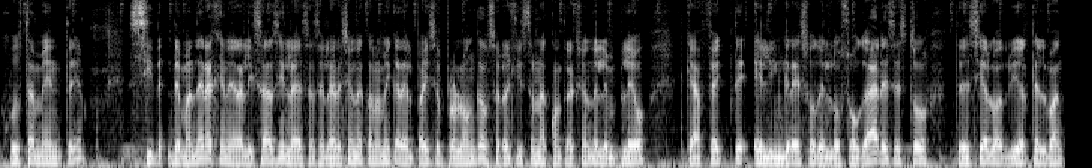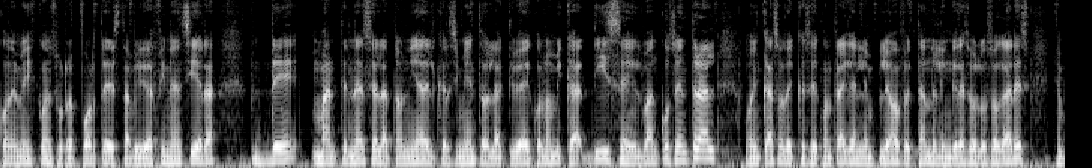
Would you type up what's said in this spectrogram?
justamente si de manera generalizada si la desaceleración económica del país se prolonga o se registra una contracción del empleo que afecte el ingreso de los hogares. Esto, te decía, lo advierte el Banco de México en su reporte de estabilidad financiera de mantenerse la tonía del crecimiento de la actividad económica, dice el Banco Central, o en caso de que se contraiga el empleo afectando el ingreso de los hogares, en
